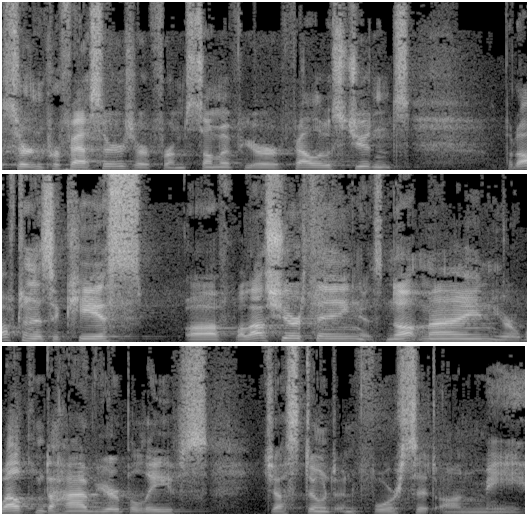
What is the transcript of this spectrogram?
certain professors or from some of your fellow students. But often it's a case of, well, that's your thing, it's not mine, you're welcome to have your beliefs, just don't enforce it on me.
